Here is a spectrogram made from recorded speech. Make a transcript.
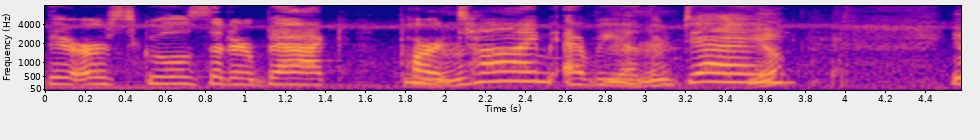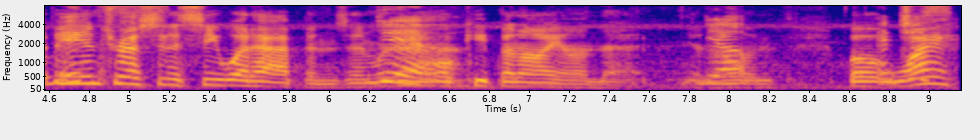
there are schools that are back part time every other day. Mm-hmm. Yep. It'd be interesting to see what happens, and we're Yeah. gonna we'll keep an eye on that. You know, Yep. and, but And why? just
